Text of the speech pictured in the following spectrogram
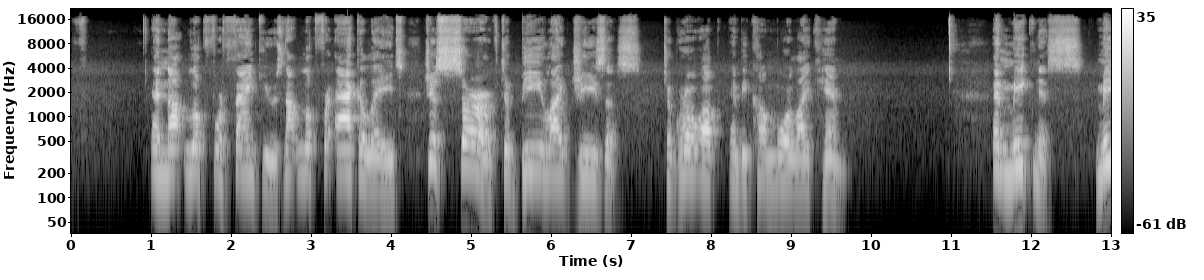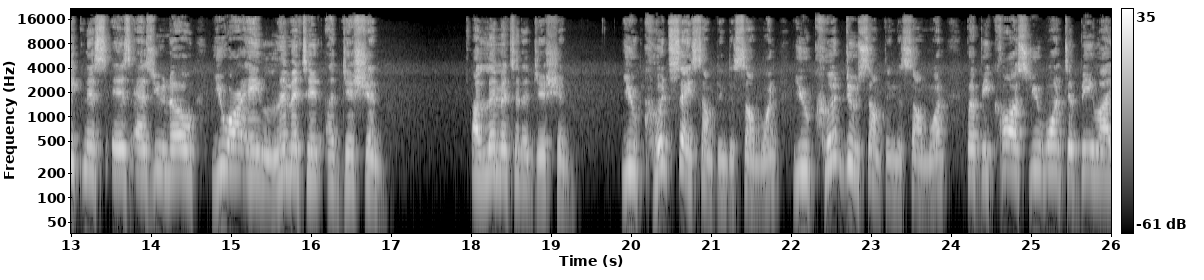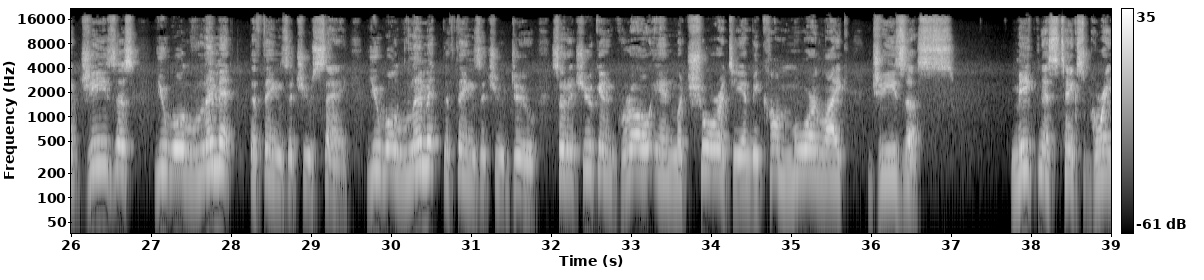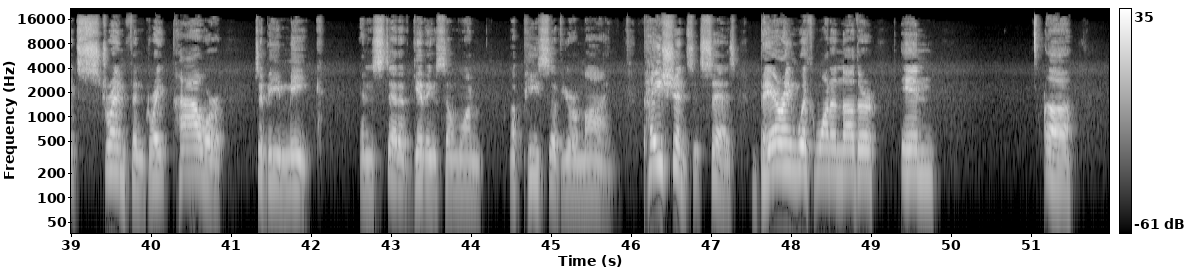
and not look for thank yous, not look for accolades. Just serve to be like Jesus, to grow up and become more like Him and meekness. Meekness is, as you know, you are a limited edition. A limited edition. You could say something to someone, you could do something to someone, but because you want to be like Jesus, you will limit the things that you say. You will limit the things that you do so that you can grow in maturity and become more like Jesus. Meekness takes great strength and great power to be meek instead of giving someone a piece of your mind. Patience, it says, bearing with one another in uh,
